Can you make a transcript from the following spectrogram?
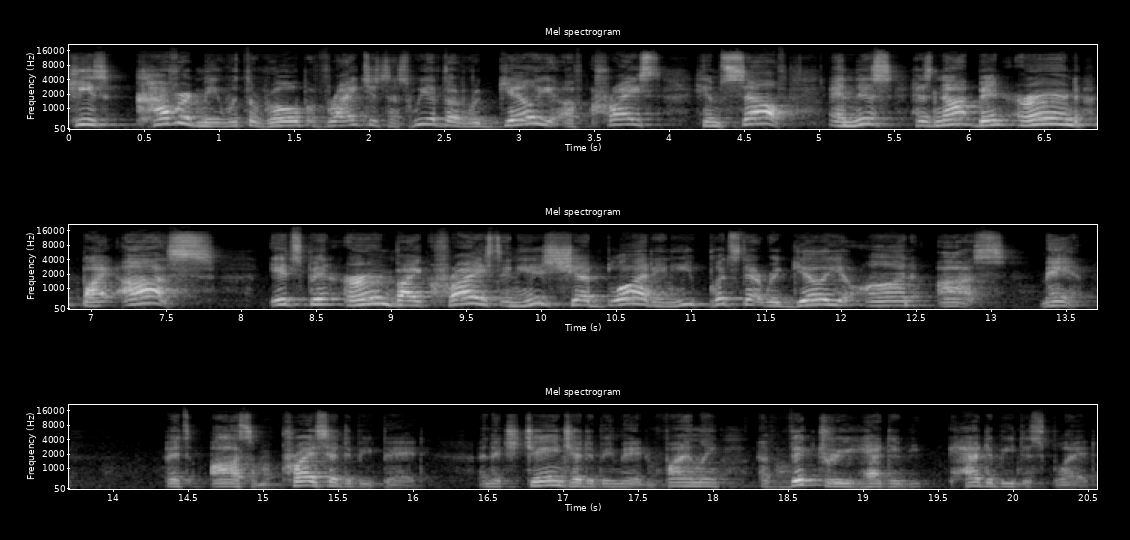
He's covered me with the robe of righteousness. We have the regalia of Christ Himself. And this has not been earned by us. It's been earned by Christ and His shed blood, and He puts that regalia on us. Man, it's awesome. A price had to be paid, an exchange had to be made, and finally, a victory had to be, had to be displayed.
